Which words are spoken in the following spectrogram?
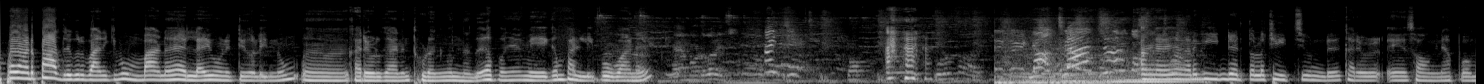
അപ്പോൾ നമ്മുടെ പാതിര കുർബാനയ്ക്ക് മുമ്പാണ് എല്ലാ യൂണിറ്റുകളിൽ നിന്നും കരോൾ ഗാനം തുടങ്ങുന്നത്. അപ്പോൾ ഞാൻ വേഗം പള്ളി പോവാണ്. അങ്ങനെ ഞങ്ങളുടെ വീടിന്റെ അടുത്തുള്ള ചേച്ചിയുണ്ട് കരോൾ സോങ്ങിന്. അപ്പം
